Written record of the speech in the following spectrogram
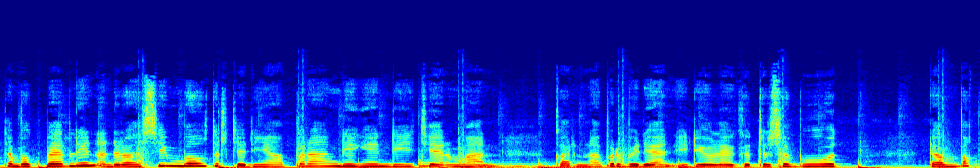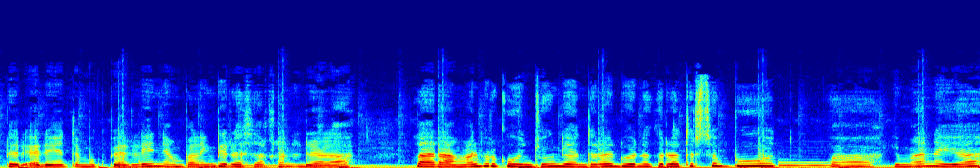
Tembok Berlin adalah simbol terjadinya perang dingin di Jerman karena perbedaan ideologi tersebut. Dampak dari adanya tembok Berlin yang paling dirasakan adalah larangan berkunjung di antara dua negara tersebut. Wah, gimana ya?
